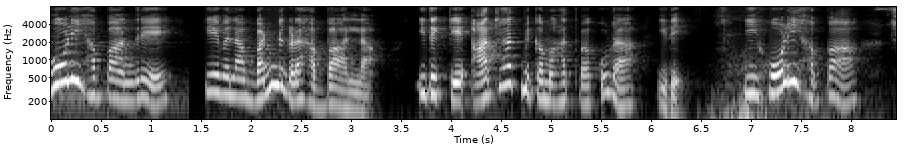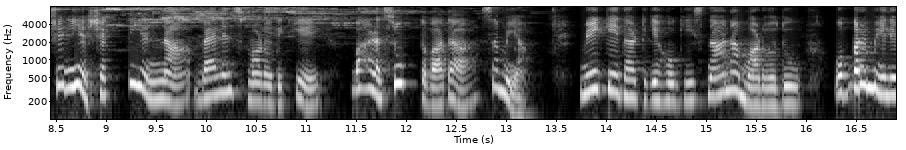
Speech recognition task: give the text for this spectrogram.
ಹೋಳಿ ಹಬ್ಬ ಅಂದರೆ ಕೇವಲ ಬಣ್ಣಗಳ ಹಬ್ಬ ಅಲ್ಲ, ಇದಕ್ಕೆ ಆಧ್ಯಾತ್ಮಿಕ ಮಹತ್ವ ಕೂಡ ಇದೆ. ಈ ಹೋಳಿ ಹಬ್ಬ ಶನಿಯ ಶಕ್ತಿಯನ್ನು ಬ್ಯಾಲೆನ್ಸ್ ಮಾಡೋದಕ್ಕೆ ಬಹಳ ಸೂಕ್ತವಾದ ಸಮಯ. ಮೇಕೆದಾಟಿಗೆ ಹೋಗಿ ಸ್ನಾನ ಮಾಡೋದು ಒಬ್ಬರ ಮೇಲೆ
